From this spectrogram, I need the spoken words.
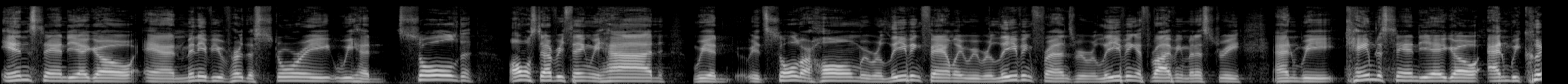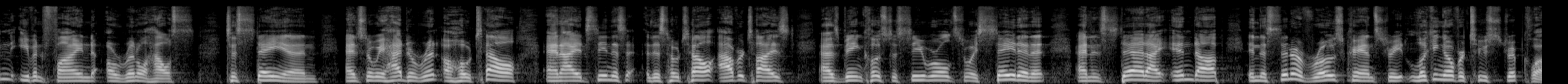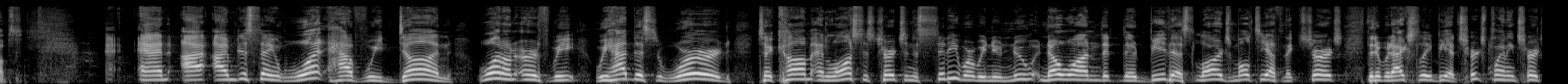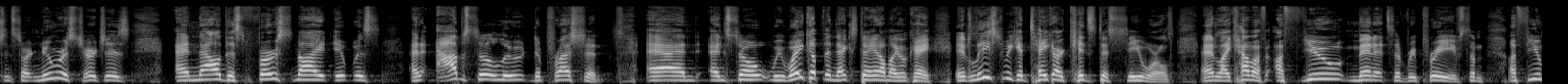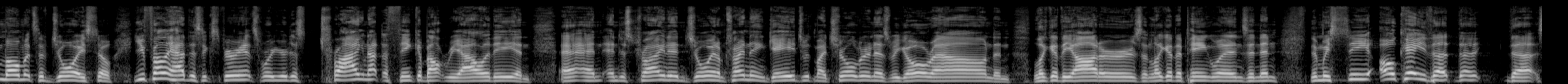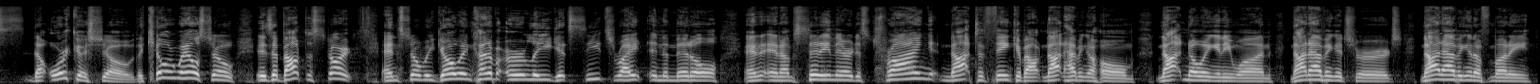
in San Diego, and many of you have heard the story. We had sold almost everything we had. We had, we had sold our home. We were leaving family. We were leaving friends. We were leaving a thriving ministry. And we came to San Diego and we couldn't even find a rental house to stay in. And so we had to rent a hotel. And I had seen this, this hotel advertised as being close to SeaWorld. So I stayed in it. And instead, I end up in the center of Rosecrans Street looking over two strip clubs. And I, am just saying, what have we done? What on earth? We, we had this word to come and launch this church in the city where we knew, knew no one, that there'd be this large multi ethnic church, that it would actually be a church planting church and start numerous churches. And now, this first night, it was an absolute depression. And, and so we wake up the next day and I'm like, okay, at least we could take our kids to SeaWorld and like have a, a few minutes of reprieve, some, a few moments of joy. So you've probably had this experience where you're just trying not to think about reality and, and, and just trying to enjoy it. I'm trying to engage with my children as we go around and look at the otters and look at the penguins. And then, then we see, okay, the, the the, the orca show, the killer whale show is about to start. And so we go in kind of early, get seats right in the middle, and, and I'm sitting there just trying not to think about not having a home, not knowing anyone, not having a church, not having enough money.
